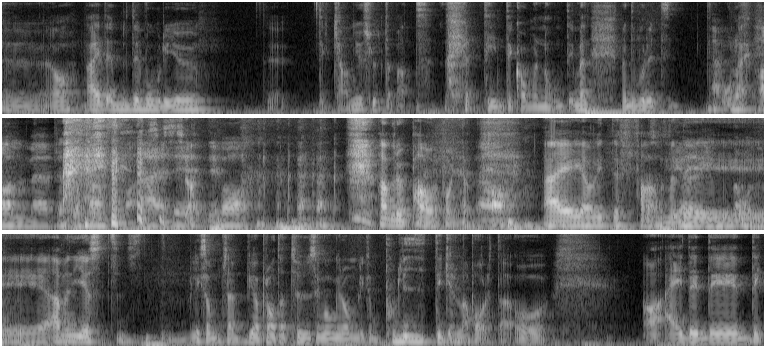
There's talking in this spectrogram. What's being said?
Uh, ja, nej det, det vore ju... Det, det, kan ju sluta med att det inte kommer någonting. Men, men det vore ett Nej, Olof Palme presskonferensen Nej, det, det var... Han drar upp powerpointen. Ja. Nej, jag vet inte fan. Men det är... Ja, men just... Liksom, här, vi har pratat tusen gånger om liksom, politikern Laporta. Och, ja, nej, det, det, det,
